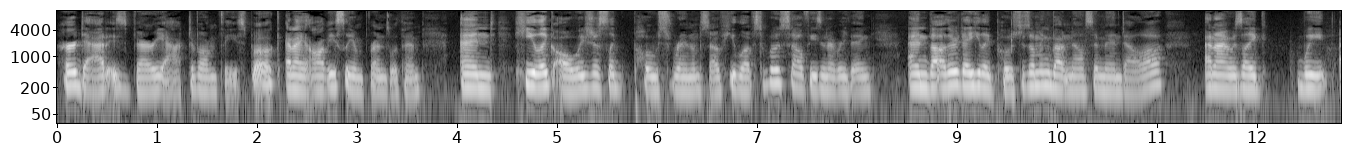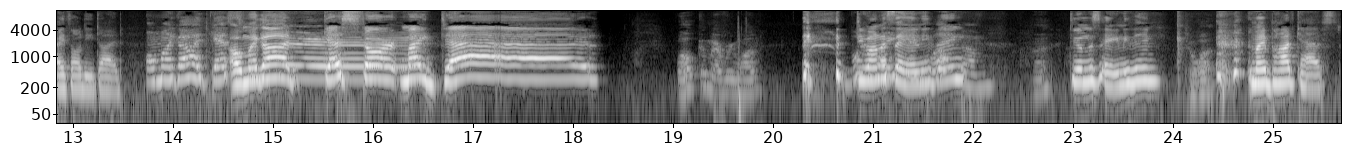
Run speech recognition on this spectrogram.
her dad is very active on Facebook, and I obviously am friends with him. And he like always just like posts random stuff. He loves to post selfies and everything. And the other day he like posted something about Nelson Mandela, and I was like, wait, I thought he died. Oh my god, guest Oh my god, speaker! guest star, my dad. Welcome, everyone. Do you want to say say anything? welcome? Do you want to say anything? To what? My podcast.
